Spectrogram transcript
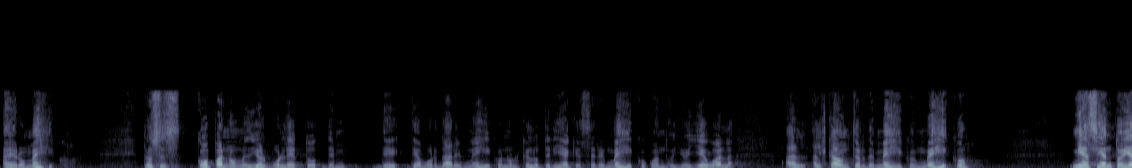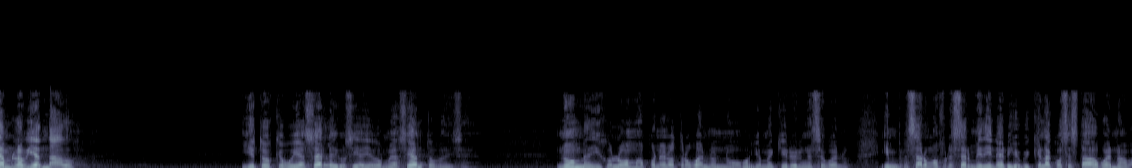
Aeroméxico. Entonces Copa no me dio el boleto de, abordar en México, no que lo tenía que hacer en México. Cuando yo llego al, al counter de México en México, mi asiento ya me lo habían dado. ¿Y entonces qué voy a hacer? Le digo, si ya llegó mi asiento, me dice. No, me dijo, lo vamos a poner otro vuelo. No, yo me quiero ir en ese vuelo. Y me empezaron a ofrecer mi dinero y yo vi que la cosa estaba buena.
